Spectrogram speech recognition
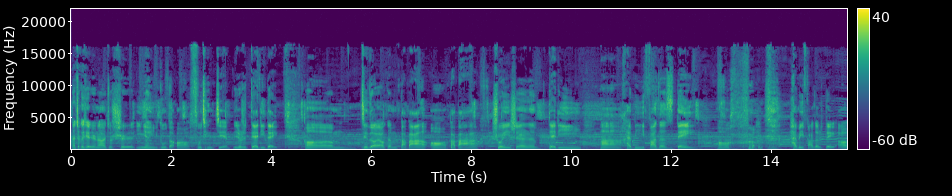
那这个节日呢，就是一年一度的啊、父亲节，也就是 Daddy Day，嗯、记得要跟爸爸哦，爸爸说一声 Daddy 啊、h a p p y Father's Day 哦 ，Happy Father's Day 啊、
